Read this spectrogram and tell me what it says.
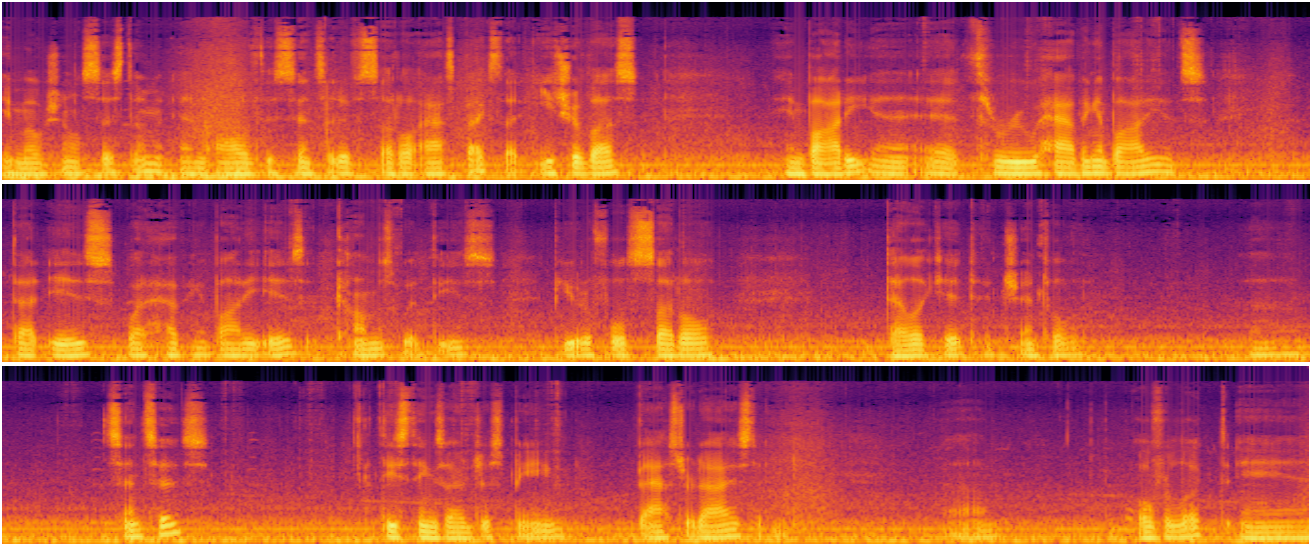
emotional system and all of the sensitive, subtle aspects that each of us embody uh, uh, through having a body. It's that is what having a body is. It comes with these beautiful, subtle, delicate, and gentle uh, senses. These things are just being bastardized and um, overlooked and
